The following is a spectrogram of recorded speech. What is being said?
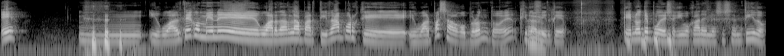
Eh, mm, igual te conviene guardar la partida porque igual pasa algo pronto, ¿eh? Quiero Claro. decir que, que no te puedes equivocar en ese sentido.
